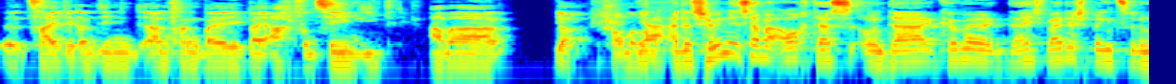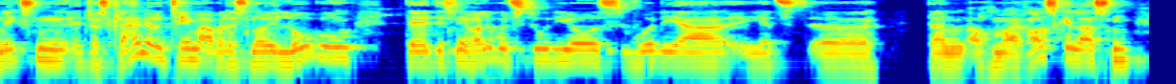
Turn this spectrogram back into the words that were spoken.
äh, Zeit wird, an dem Anfang bei, bei acht von zehn liegt. Aber ja, schauen wir mal. Ja, das Schöne ist aber auch, dass, und da können wir gleich weiterspringen zu dem nächsten etwas kleineren Thema, aber das neue Logo der Disney Hollywood Studios wurde ja jetzt äh, dann auch mal rausgelassen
